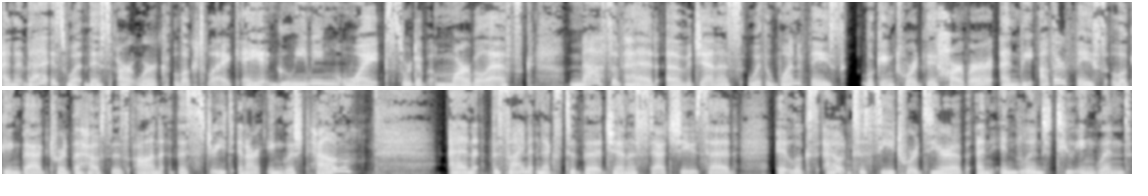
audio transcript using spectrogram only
And that is what this artwork looked like. A gleaming white, sort of marble-esque, massive head of Janus with one face looking toward the harbor and the other face looking back toward the houses on the street in our English town. And the sign next to the Janus statue said, it looks out to sea towards Europe and inland to England,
